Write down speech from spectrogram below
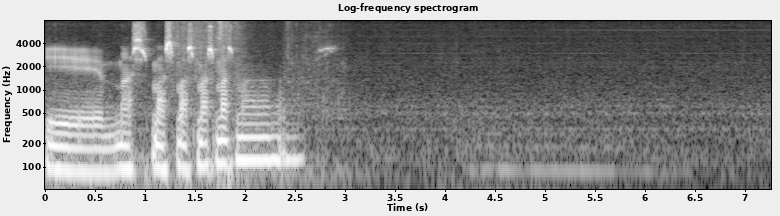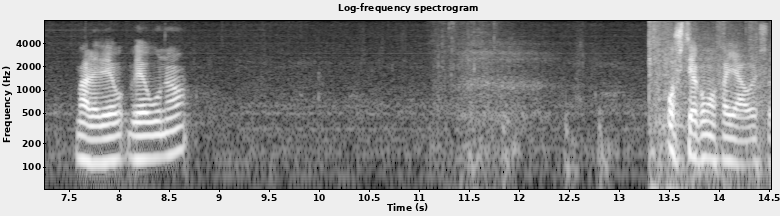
Y más, más, más, más, más, más. Vale, veo, veo uno. Hostia, cómo ha fallado eso.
